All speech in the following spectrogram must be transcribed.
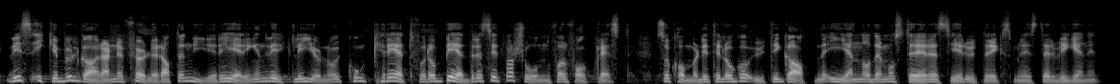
the next government be able to show progress hvis ikke bulgarerne føler at den nye regjeringen virkelig gjør noe konkret for å bedre situasjonen for folk flest, så kommer de til å gå ut i gatene igjen og demonstrere, sier utenriksminister Vigenin.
